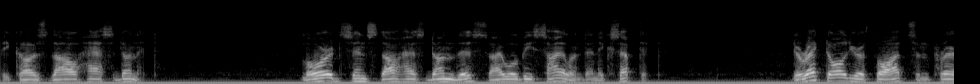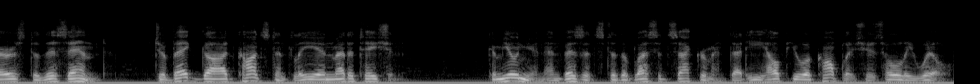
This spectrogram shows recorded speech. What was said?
because thou hast done it. Lord, since thou hast done this, I will be silent and accept it. Direct all your thoughts and prayers to this end, to beg God constantly in meditation, communion, and visits to the Blessed Sacrament that He help you accomplish His holy will.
